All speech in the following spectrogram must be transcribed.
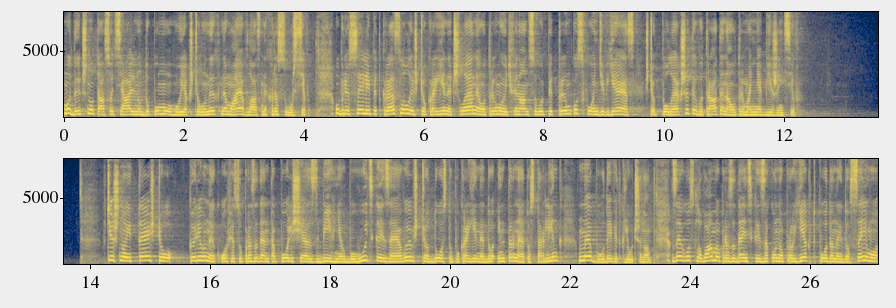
медичну та соціальну допомогу, якщо у них немає власних ресурсів. У Брюсселі підкреслили, що країни-члени отримують фінансову підтримку з фондів ЄС, щоб полегшити витрати на утримання біженців. Втішно й те, що керівник офісу президента Польщі Збігняв Богуцький заявив, що доступ України до інтернету Starlink не буде відключено. За його словами, президентський законопроєкт, поданий до Сейму,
